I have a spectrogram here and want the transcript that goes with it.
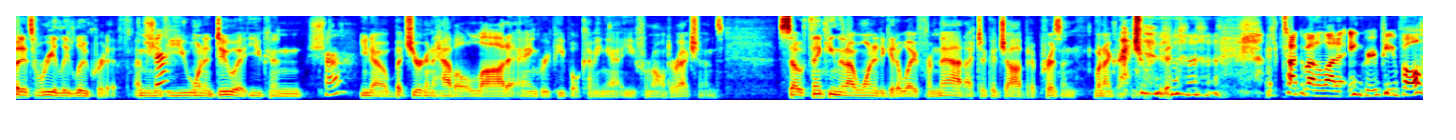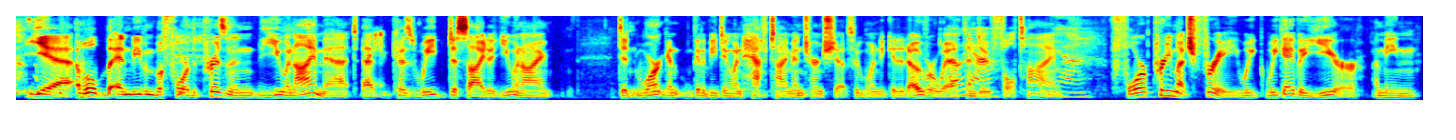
But it's really lucrative. I mean, Sure. if you want to do it, you can Sure. you know, but you're going to have a lot of angry people coming at you from all directions. So, thinking that I wanted to get away from that, I took a job at a prison when I graduated. Talk about a lot of angry people. yeah, well, and even before the prison, you and I met uh, Right. because we decided you and I didn't weren't going to be doing half time internships. We wanted to get it over with Oh, and yeah. do full time Yeah. for pretty much free. We we gave a year. I mean,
